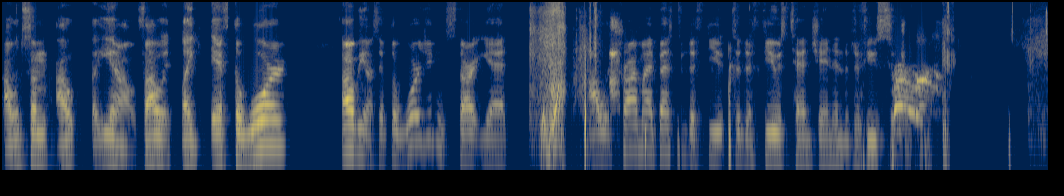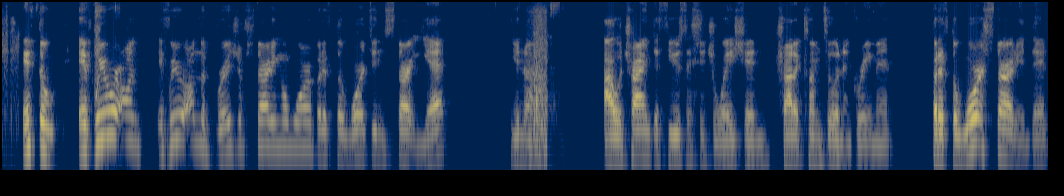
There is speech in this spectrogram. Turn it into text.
I would some I you know if I would like if the war, I'll be honest, if the war didn't start yet, I would try my best to diffuse to diffuse tension and to diffuse situation. If the if we were on if we were on the bridge of starting a war, but if the war didn't start yet, you know, I would try and diffuse the situation, try to come to an agreement. But if the war started, then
